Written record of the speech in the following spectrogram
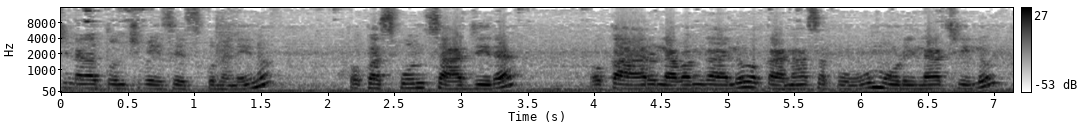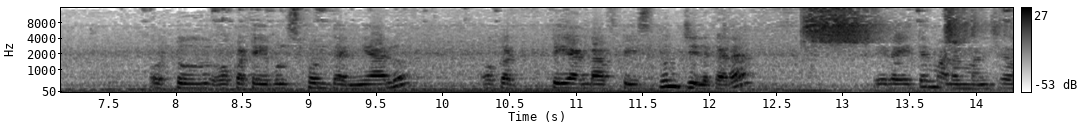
చిన్నగా తుంచి వేసేసుకున్నా నేను. ఒక స్పూన్ సాజీరా ఒక ఆరు లవంగాలు ఒక అనాస పువ్వు మూడు ఇలాచీలు ఒక టూ ఒక టేబుల్ స్పూన్ ధనియాలు ఒక టీ అండ్ హాఫ్ టీ స్పూన్ జీలకర్ర. ఇదైతే మనం మంచిగా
